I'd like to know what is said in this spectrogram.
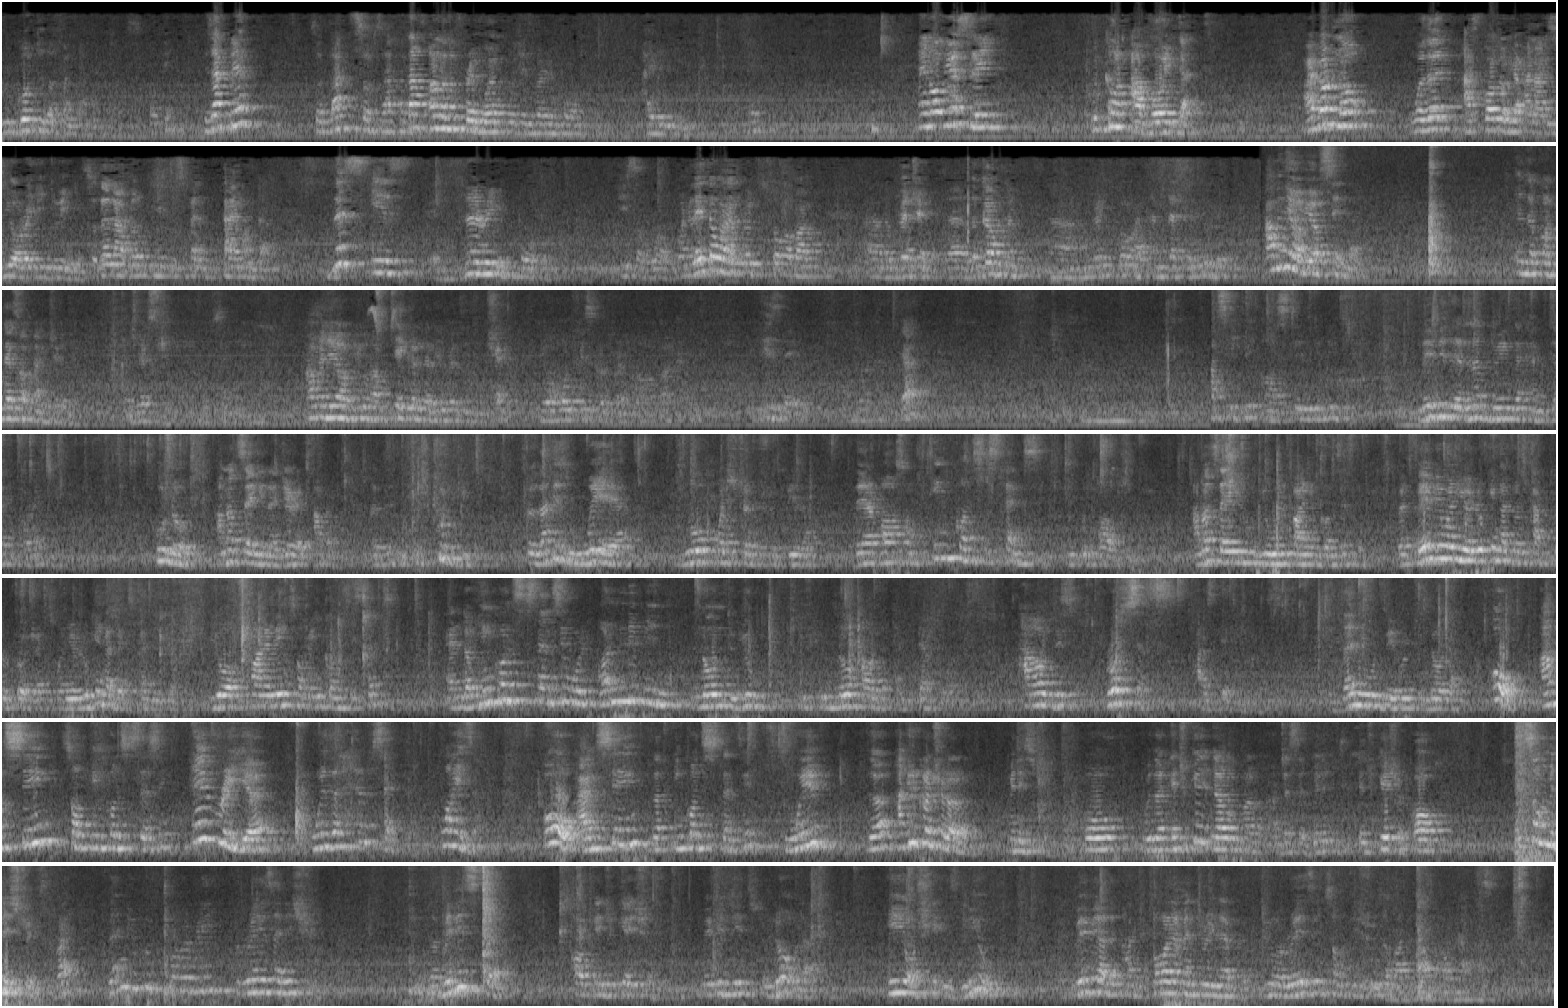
You go to the fundamentals, okay? Is that clear? So that's, so that, that's another framework which is very important, I believe. Okay? And obviously, we can't avoid that. I don't know whether as part of your analysis you're already doing it. So then I don't need to spend time on that. This is a very important piece of work. But later when I'm going to talk about uh, the budget, uh, the government, uh, I'm going to go and that a little bit. How many of you have seen that in the context of Nigeria? Yes. How many of you have taken the liberty to check your own fiscal framework? It is there. Yeah? capacity or stability. Maybe they're not doing the MTEP correctly. Who knows? I'm not saying in Nigeria it's happening, but it could be. So that is where your question should be that there are some inconsistencies you could argue. I'm not saying you will find inconsistency, but maybe when you're looking at those capital projects, when you're looking at expenditure, you are finding some inconsistency. And the inconsistency will only be known to you if you know how the MTEP works, how this process has taken place. Then you will be able to know that, oh, I'm seeing some inconsistency every year with the health sector. Why is that? Oh, I'm seeing that inconsistency with the agricultural ministry or with the education, I just said education or some ministries, right? Then you could probably raise an issue. The minister of education maybe needs to know that he or she is new, maybe at the parliamentary level, you are raising some issues about outcomes.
